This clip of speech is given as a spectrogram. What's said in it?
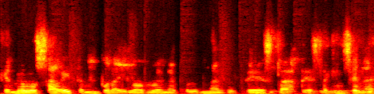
que no lo sabe, y también por ahí lo hablo en la columna de esta, de esta quincena,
